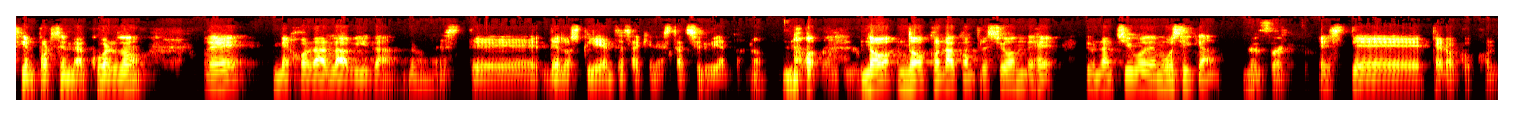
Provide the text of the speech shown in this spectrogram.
100% de acuerdo, de mejorar la vida este, de los clientes a quienes están sirviendo. No, no, no, no con la compresión de, un archivo de música, Este, pero con,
